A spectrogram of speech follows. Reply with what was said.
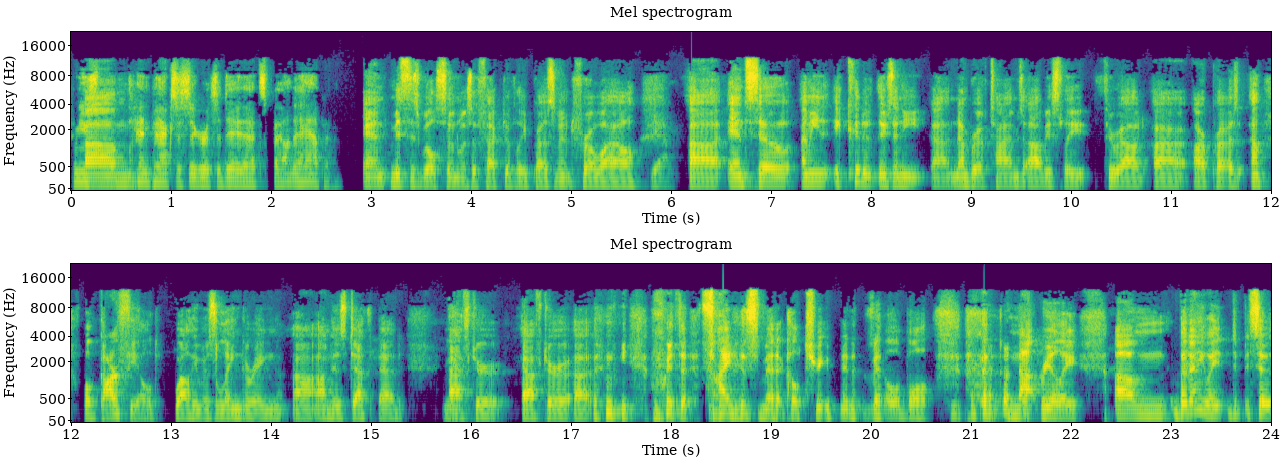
When you um, smoke ten packs of cigarettes a day, that's bound to happen and Mrs. Wilson was effectively president for a while. Yeah. Uh, and so, I mean, it could have, there's any uh, number of times, obviously, throughout uh, our president, uh, well, Garfield, while he was lingering uh, on his deathbed yeah. after, after, uh, with the finest medical treatment available, not really. Um, but anyway, so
